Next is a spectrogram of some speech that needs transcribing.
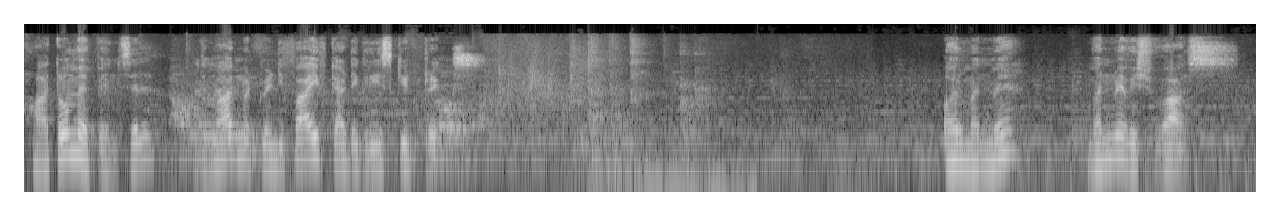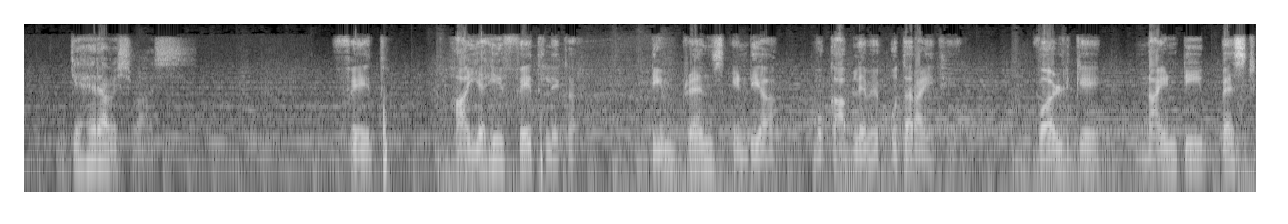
हाथों में पेंसिल दिमाग में 25 कैटेगरीज की ट्रिक्स और मन में मन में विश्वास गहरा विश्वास। फेथ हाँ यही फेथ लेकर टीम ट्रेंड्स इंडिया मुकाबले में उतर आई थी। वर्ल्ड के 90 बेस्ट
